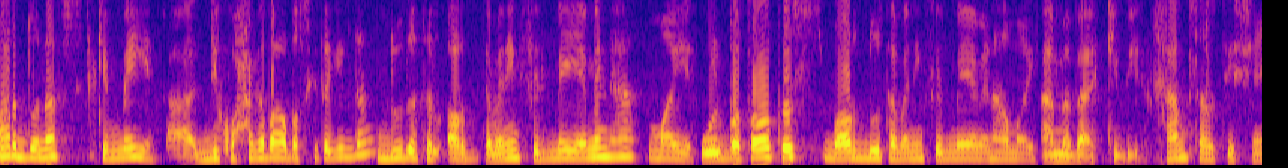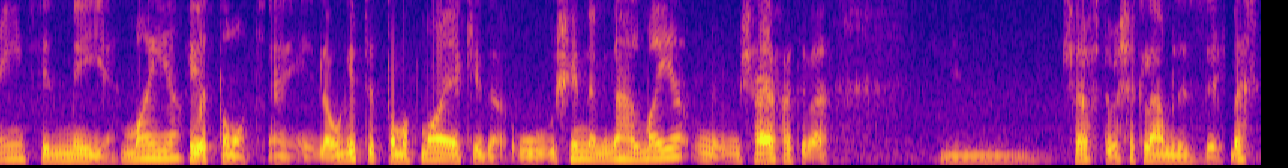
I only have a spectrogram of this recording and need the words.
برضه نفس الكمية. أديكوا حاجة بقى بسيطة جدا. دودة الأرض 80% منها مية. والبطاطس برضه 80% منها مية. أما بقى الكبير 95% مية هي الطماطم. يعني لو جبت الطماطماية كده وشلنا منها المية مش عارف هتبقى يعني مش عارف تبقى شكلها عامل إزاي. بس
